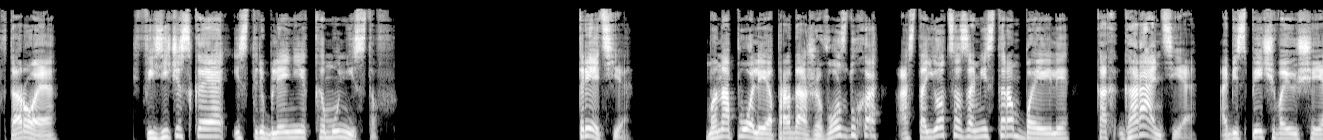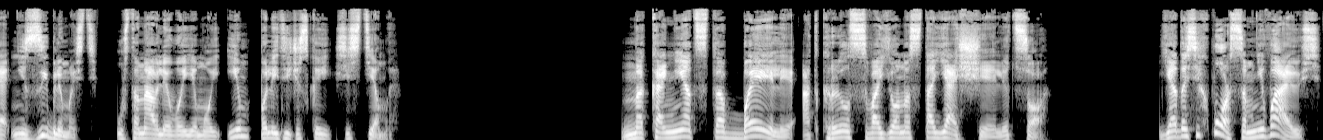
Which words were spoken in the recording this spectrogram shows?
Второе. Физическое истребление коммунистов. Третье. Монополия продажи воздуха остается за мистером Бейли как гарантия, обеспечивающая незыблемость устанавливаемой им политической системы. Наконец-то Бейли открыл свое настоящее лицо. Я до сих пор сомневаюсь,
